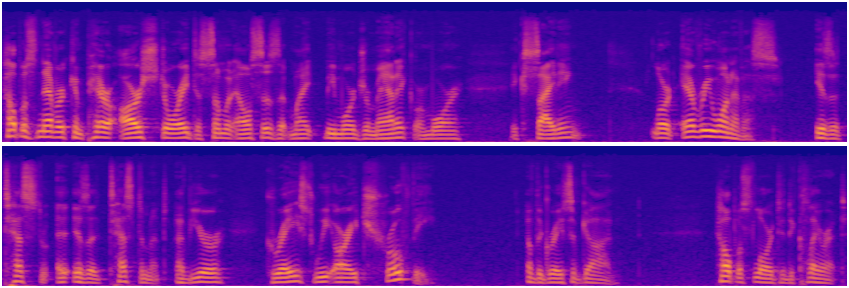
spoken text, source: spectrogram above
Help us never compare our story to someone else's that might be more dramatic or more exciting. Lord, every one of us is a, test, is a testament of your grace. We are a trophy of the grace of God. Help us, Lord, to declare it.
